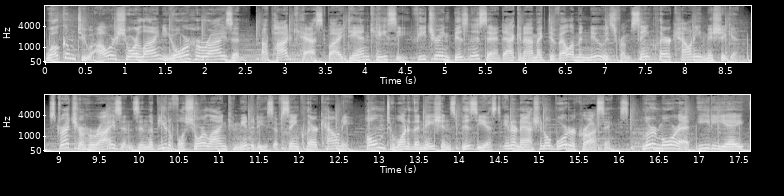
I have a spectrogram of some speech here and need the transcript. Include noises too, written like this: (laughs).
Welcome to Our Shoreline, Your Horizon, a podcast by Dan Casey featuring business and economic development news from St. Clair County, Michigan. Stretch your horizons in the beautiful shoreline communities of St. Clair County, home to one of the nation's busiest international border crossings. Learn more at edascc.com.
